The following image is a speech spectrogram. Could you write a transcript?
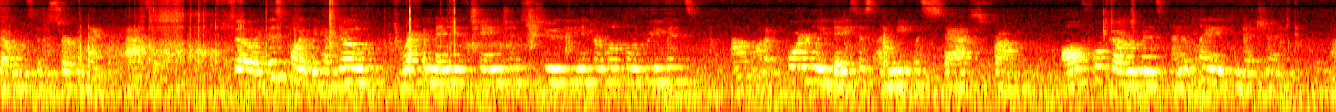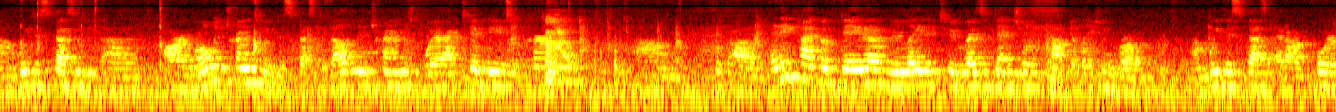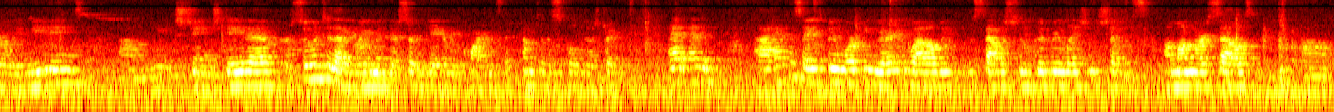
government is going to serve in that capacity. So at this point, we have no recommended changes to the interlocal agreements. Um, On a quarterly basis, I meet with staffs from all four governments and the planning commission. Um, We discuss uh, our enrollment trends, we discuss development trends, where activity is occurring, um, uh, any type of data related to residential population growth. Um, We discuss at our quarterly meetings, Um, we exchange data pursuant to that agreement, there are certain data requirements that come to the school district. And, and I have to say, it's been working very well, we've established some good relationships among ourselves um,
